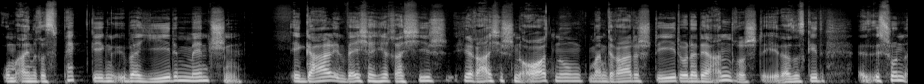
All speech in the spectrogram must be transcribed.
um einen Respekt gegenüber jedem Menschen egal in welcher hierarchischen Ordnung man gerade steht oder der andere steht. Also es geht, es ist schon,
